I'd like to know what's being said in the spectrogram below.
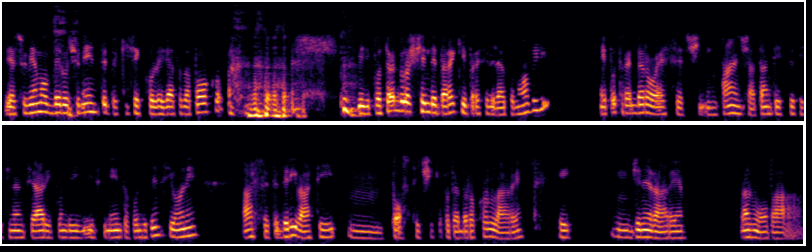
Riassumiamo velocemente per chi si è collegato da poco. Quindi potrebbero scendere parecchi i prezzi delle automobili e potrebbero esserci in pancia tanti istituti finanziari, fondi di investimento, fondi pensioni, asset derivati mh, tossici che potrebbero crollare e mh, generare nuova,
